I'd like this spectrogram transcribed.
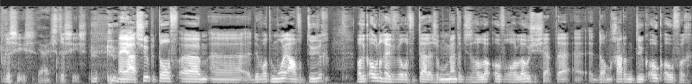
precies. Juist. Precies. nou ja, super tof. Dit wordt een mooi avontuur. Wat ik ook nog even wilde vertellen is op het moment dat je het over horloges hebt, hè, dan gaat het natuurlijk ook over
